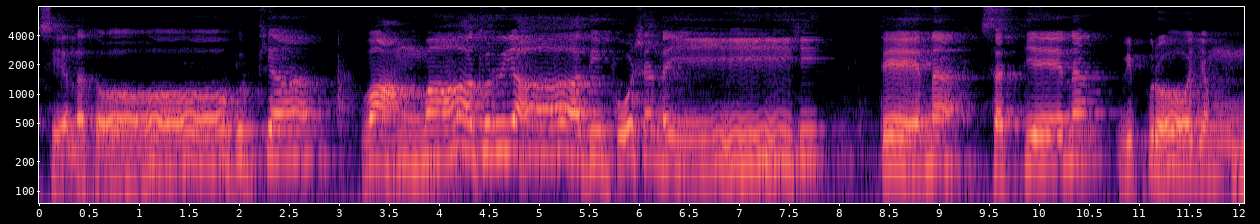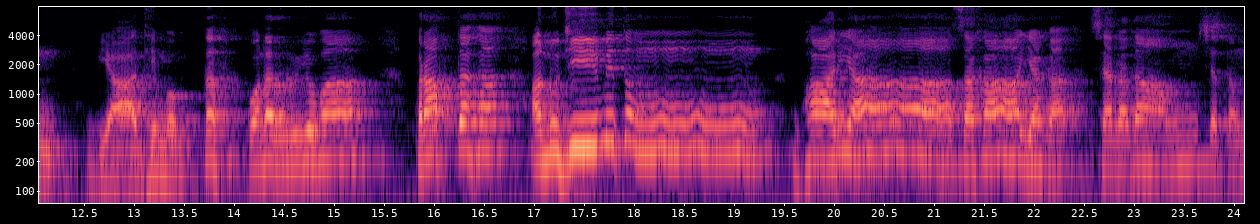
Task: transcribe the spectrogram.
శీలతో బుద్ధ్యా వాంగ్మాధుర్యాది భూషణై తేన సత్యేన విప్రోయం వ్యాధిముక్త పునర్యువ ప్రాప్త అనుజీవితం భార్యా సహాయ శరదాం శతం.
